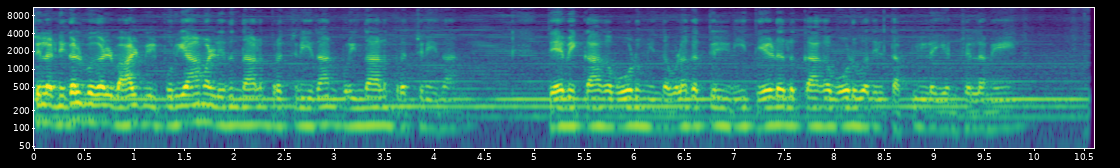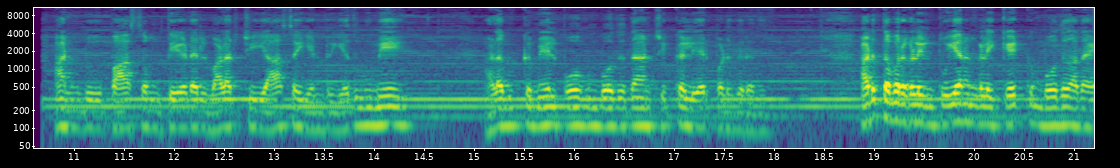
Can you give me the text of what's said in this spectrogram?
சில நிகழ்வுகள் வாழ்வில் புரியாமல் இருந்தாலும் பிரச்சனை தான் புரிந்தாலும் பிரச்சனைதான். தேவைக்காக ஓடும் இந்த உலகத்தில் நீ தேடலுக்காக ஓடுவதில் தப்பில்லை என் செல்லமே. அன்பு பாசம் தேடல் வளர்ச்சி ஆசை என்று எதுவுமே அளவுக்கு மேல் போகும்போது தான் சிக்கல் ஏற்படுகிறது. அடுத்தவர்களின் துயரங்களை கேட்கும்போது அதை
